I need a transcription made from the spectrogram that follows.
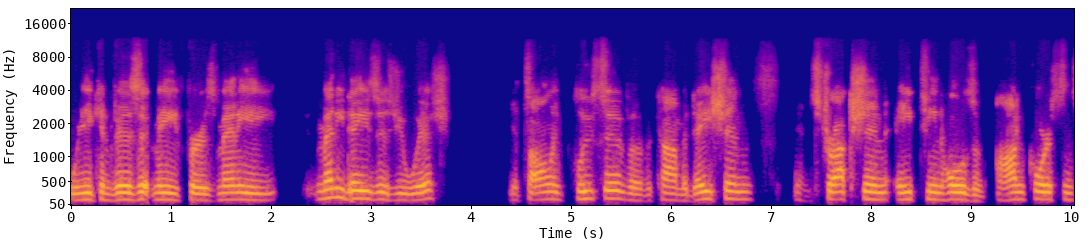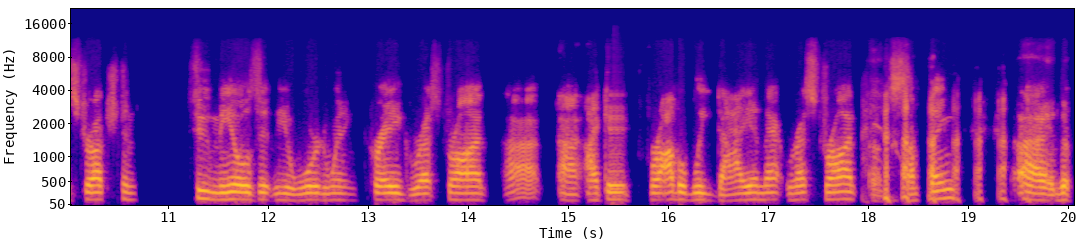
where you can visit me for as many many days as you wish. It's all inclusive of accommodations, instruction, 18 holes of on course instruction, two meals at the award winning Craig restaurant. Uh, I, I could probably die in that restaurant of something. uh, the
